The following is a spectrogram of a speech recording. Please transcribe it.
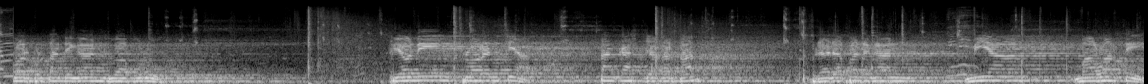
Skor pertandingan 20. Fioni Florencia, Tangkas Jakarta, berhadapan dengan Mia Marwarti,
